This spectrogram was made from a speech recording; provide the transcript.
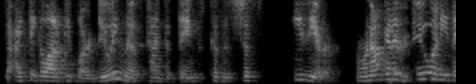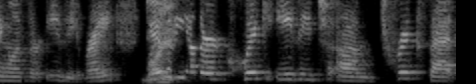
So I think a lot of people are doing those kinds of things because it's just easier. We're not going right. to do anything unless they're easy, right? Do right. you have any other quick, easy um, tricks that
